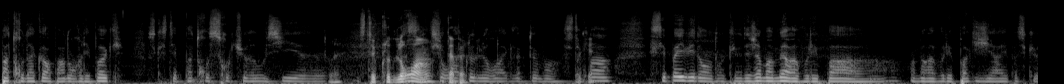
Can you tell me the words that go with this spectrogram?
pas trop d'accord pardon à l'époque parce que c'était pas trop structuré aussi euh, Ouais. C'était Claude la Leroy, hein, t'appelle. Claude Leroy exactement c'était pas c'est pas évident donc euh, déjà ma mère elle voulait pas ma mère elle voulait pas que j'y aille parce que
